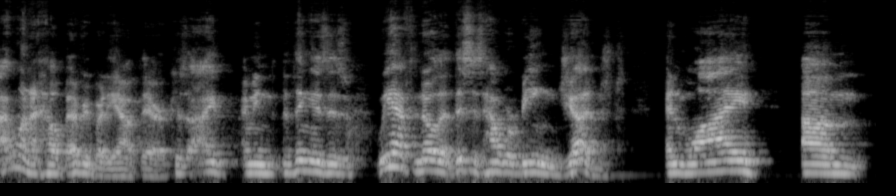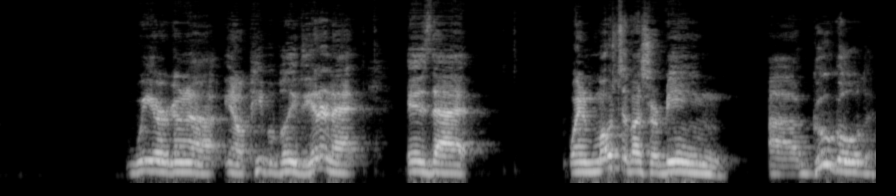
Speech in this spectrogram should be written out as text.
I want to help everybody out there because I, I mean, the thing is, is we have to know that this is how we're being judged and why um, we are gonna, you know, people believe the internet is that when most of us are being uh, Googled,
